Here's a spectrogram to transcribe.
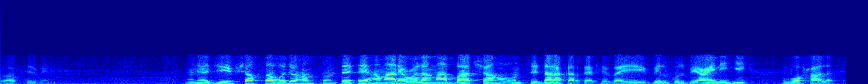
دعا پھر بھی نہیں۔ یعنی عجیب شخص وہ جو ہم سنتے تھے، ہمارے علماء بادشاہوں ان سے ڈرا کرتے تھے، بھائی بالکل بے ہی وہ حالت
